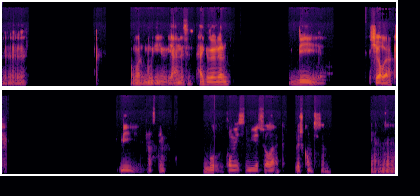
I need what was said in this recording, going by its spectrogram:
Ee, umarım yani herkese öneririm bir şey olarak bir nasıl diyeyim, bu komünitenin bir üyesi olarak, Barış Komitesi'nin. Yani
